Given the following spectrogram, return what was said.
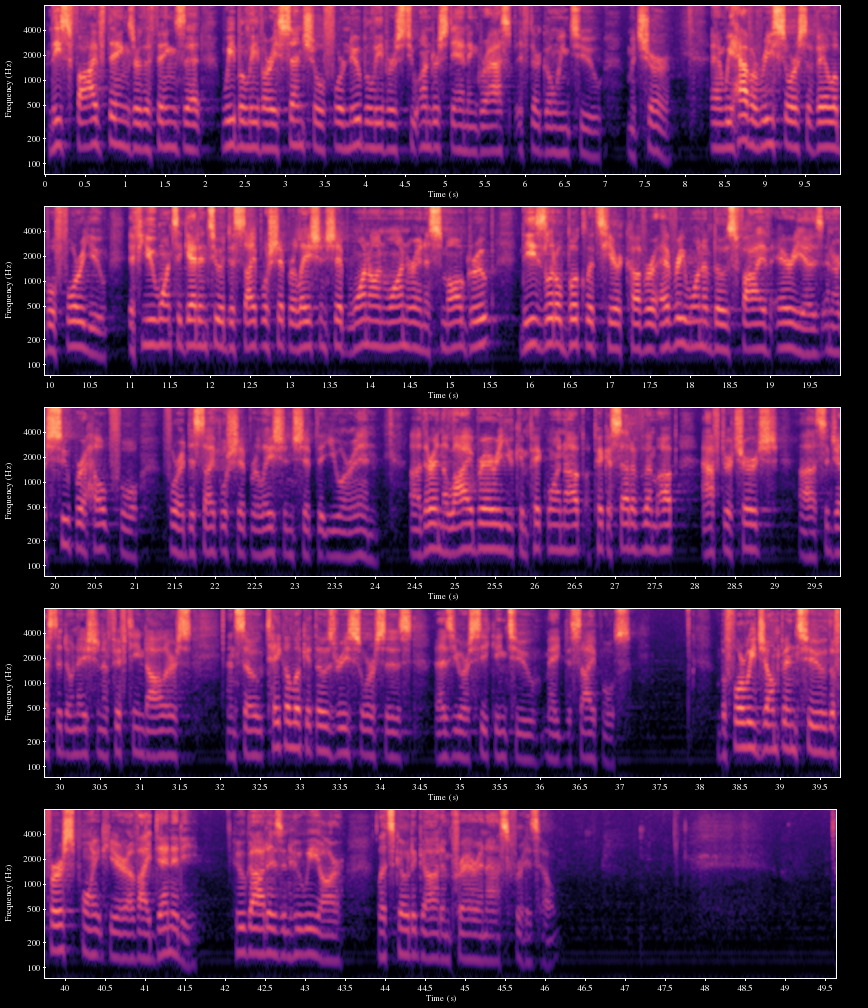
These five things are the things that we believe are essential for new believers to understand and grasp if they're going to mature. And we have a resource available for you. If you want to get into a discipleship relationship one on one or in a small group, these little booklets here cover every one of those five areas and are super helpful for a discipleship relationship that you are in. Uh, they're in the library. You can pick one up, pick a set of them up after church. Uh, suggested donation of $15. And so take a look at those resources as you are seeking to make disciples. Before we jump into the first point here of identity, who God is and who we are, let's go to God in prayer and ask for his help.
